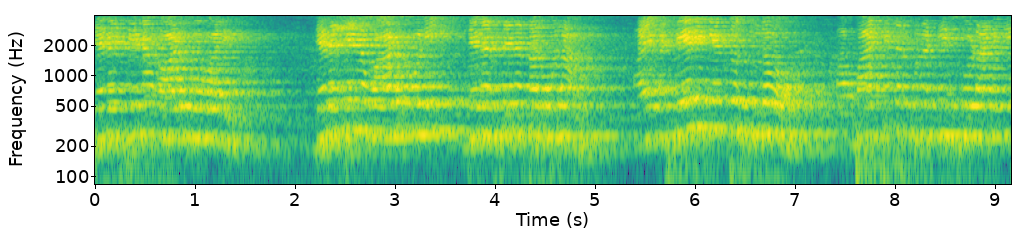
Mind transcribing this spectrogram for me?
జనసేన వాడుకోవాలి. జనసేన వాడుకొని జనసేన తరఫున ఆ యొక్క సేవింగ్ ఎంత వస్తుందో ఆ పార్టీ తరఫున తీసుకోవడానికి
